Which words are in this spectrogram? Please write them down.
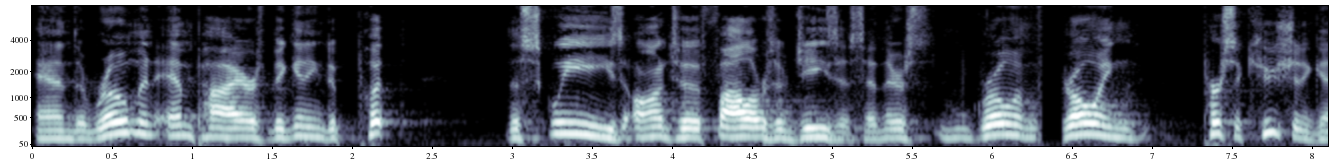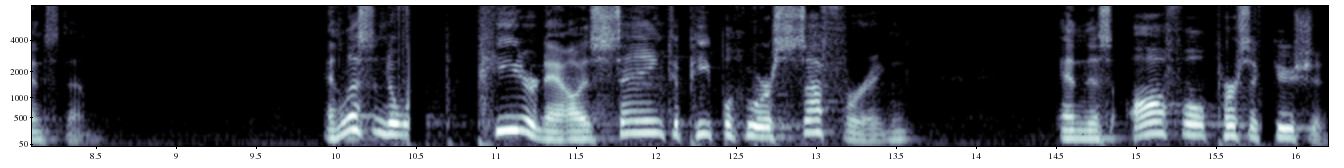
and the Roman Empire is beginning to put the squeeze onto followers of Jesus, and there's growing, growing persecution against them. And listen to what Peter now is saying to people who are suffering and this awful persecution.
